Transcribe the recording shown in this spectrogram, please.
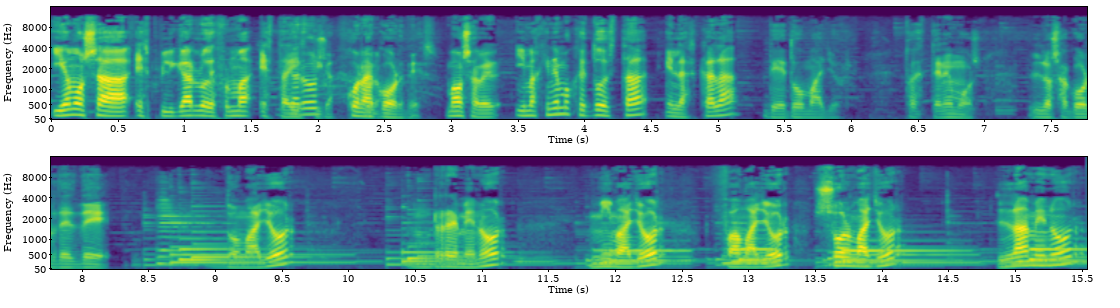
y vamos a explicarlo de forma estadística, con acordes. Vamos a ver, imaginemos que todo está en la escala de Do mayor. Entonces tenemos los acordes de Do mayor, Re menor, Mi mayor, Fa mayor, Sol mayor, La menor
